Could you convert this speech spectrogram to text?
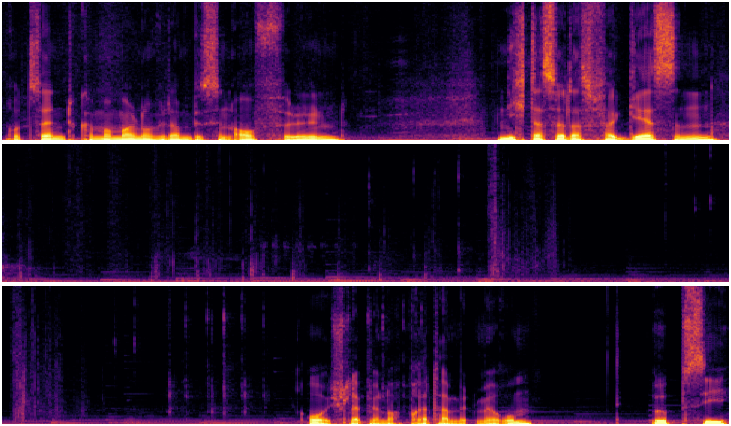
Prozent können wir mal noch wieder ein bisschen auffüllen. Nicht, dass wir das vergessen. Oh, ich schleppe ja noch Bretter mit mir rum. Upsi.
